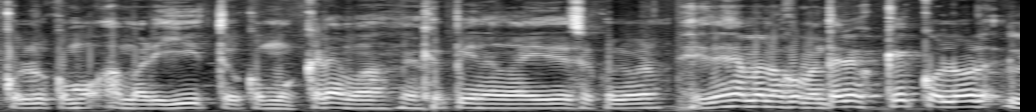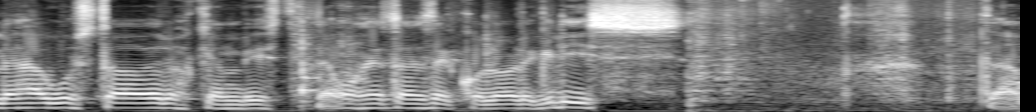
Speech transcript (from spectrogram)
color como amarillito, como crema, ¿qué opinan ahí de ese color? Y déjenme en los comentarios qué color les ha gustado de los que han visto. Tenemos estas de color gris, están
